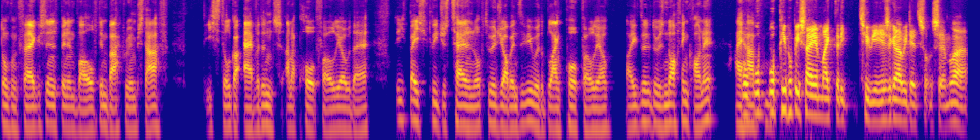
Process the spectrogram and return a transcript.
Duncan Ferguson has been involved in backroom staff. He's still got evidence and a portfolio there. He's basically just turning up to a job interview with a blank portfolio. Like there, was nothing on it. I will, have. Will, will, people be saying, Mike, that he two years ago he did something similar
